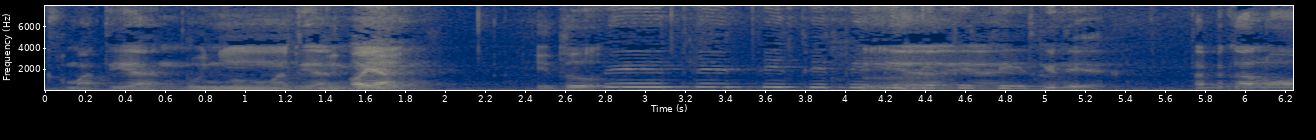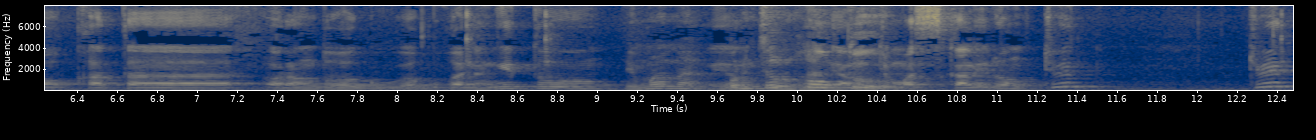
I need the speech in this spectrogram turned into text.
kematian bunyi kematian Oh, yang- itu gitu ya. tapi kalau kata orang tua gua bukan yang itu Yang mana? yang tuh. cuma sekali doang cuit cuit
